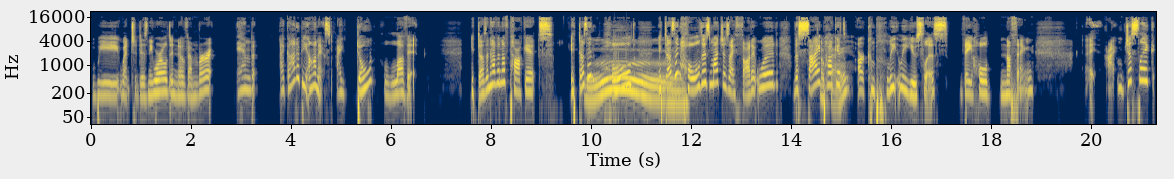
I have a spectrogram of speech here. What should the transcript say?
we went to Disney World in November and I got to be honest, I don't love it. It doesn't have enough pockets. It doesn't hold it doesn't hold as much as I thought it would. The side Okay. pockets are completely useless. They hold nothing. I, I'm just like,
